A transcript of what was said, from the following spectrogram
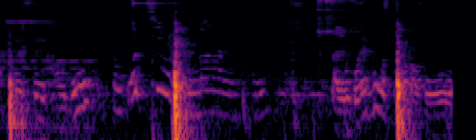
딱 결승 가고 좀 꽂히면 민망하는 타입. 나 이거 해보고 싶더라고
